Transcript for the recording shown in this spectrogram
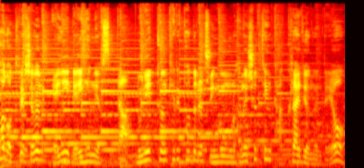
첫 어트랙션은 애니 메이햄이었습니다. 루니툰 캐릭터들을 주인공으로 하는 슈팅 다크라이드였는데요.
